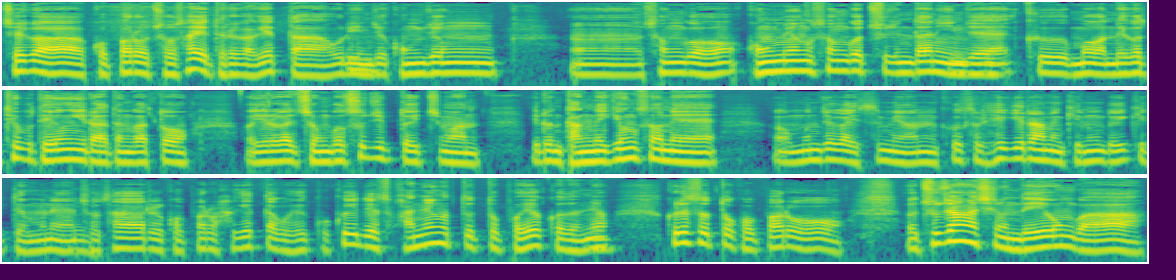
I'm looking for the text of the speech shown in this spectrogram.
제가 곧바로 조사에 들어가겠다 우리 음. 이제 공정 어, 선거 공명 선거 추진단이 이제 음. 그뭐 네거티브 대응이라든가 또 여러 가지 정보 수집도 있지만 이런 당내 경선에 어, 문제가 있으면 그것을 해결하는 기능도 있기 때문에 음. 조사를 곧바로 하겠다고 했고 그에 대해서 환영의 뜻도 보였거든요. 음. 그래서 또 곧바로 어, 주장하시는 내용과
